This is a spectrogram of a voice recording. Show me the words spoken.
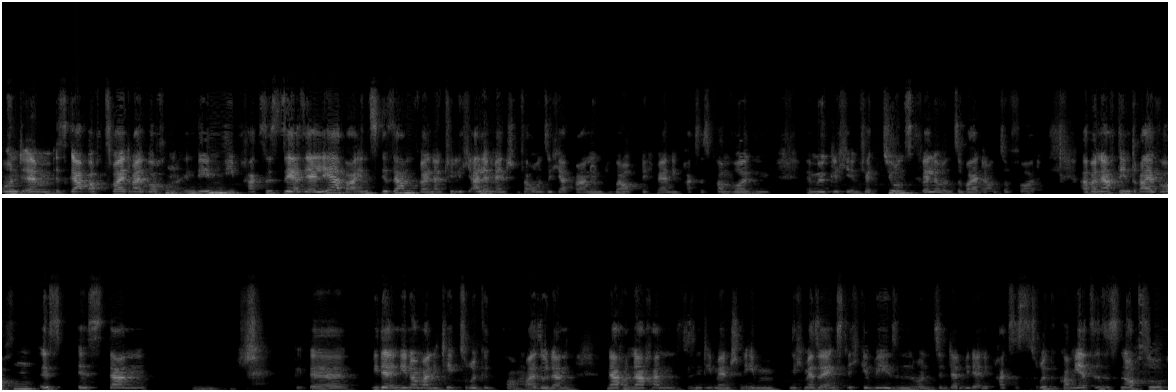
Und ähm, es gab auch zwei, drei Wochen, in denen die Praxis sehr, sehr leer war insgesamt, weil natürlich alle Menschen verunsichert waren und überhaupt nicht mehr in die Praxis kommen wollten, mögliche Infektionsquelle und so weiter und so fort. Aber nach den drei Wochen ist, ist dann äh, wieder in die Normalität zurückgekommen. Also dann nach und nach sind die Menschen eben nicht mehr so ängstlich gewesen und sind dann wieder in die Praxis zurückgekommen. Jetzt ist es noch so,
